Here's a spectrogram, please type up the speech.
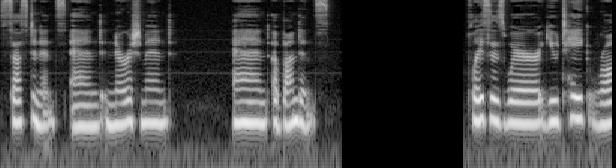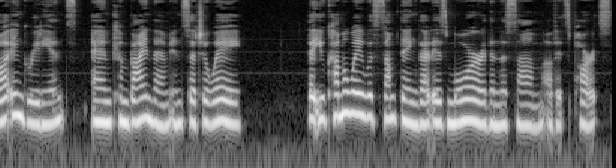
sustenance and nourishment and abundance. Places where you take raw ingredients and combine them in such a way that you come away with something that is more than the sum of its parts.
